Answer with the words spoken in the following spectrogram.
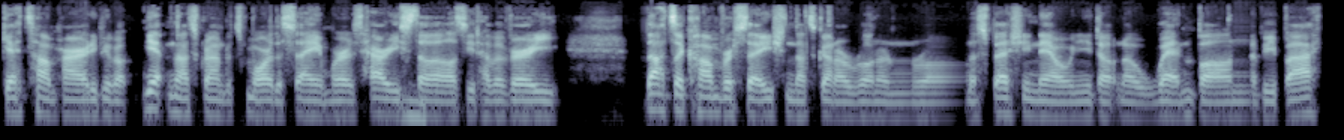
get Tom Hardy, people go, "Yep, that's grand. It's more the same." Whereas Harry mm. Styles, you'd have a very that's a conversation that's going to run and run, especially now when you don't know when Bond will be back.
